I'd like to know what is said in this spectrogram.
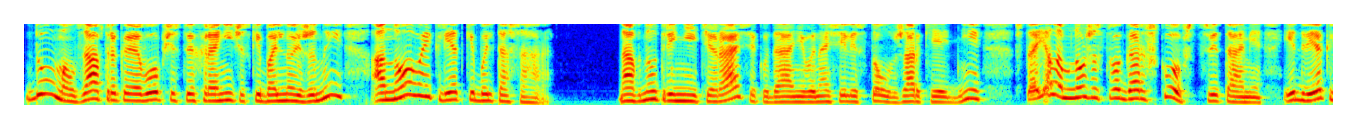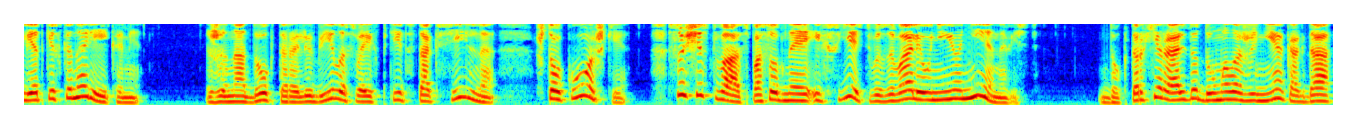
думал, завтракая в обществе хронически больной жены, о новой клетке Бальтасара. На внутренней террасе, куда они выносили стол в жаркие дни, стояло множество горшков с цветами и две клетки с канарейками. Жена доктора любила своих птиц так сильно, что кошки, существа, способные их съесть, вызывали у нее ненависть. Доктор Хиральдо думал о жене, когда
